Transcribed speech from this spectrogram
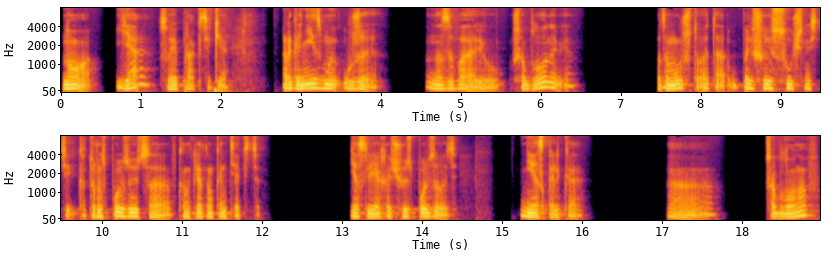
Но я в своей практике организмы уже называю шаблонами, потому что это большие сущности, которые используются в конкретном контексте. Если я хочу использовать несколько э, шаблонов,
